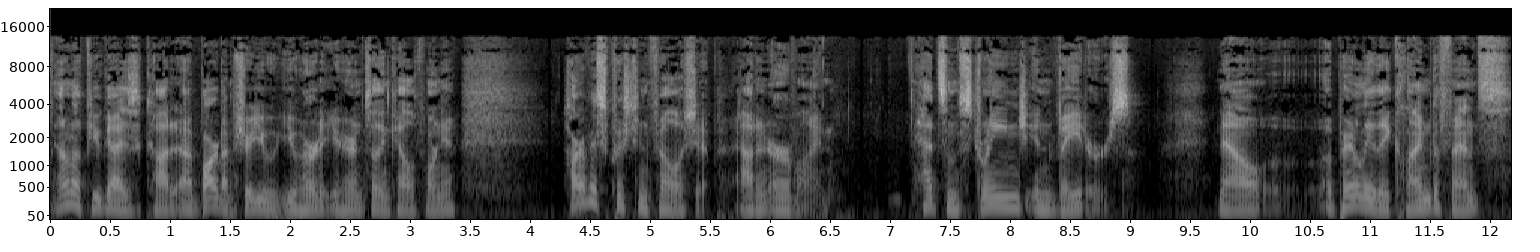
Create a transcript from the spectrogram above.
I don't know if you guys caught it. Uh, Bart, I'm sure you, you heard it. You're here in Southern California. Harvest Christian Fellowship out in Irvine had some strange invaders. Now, apparently they climbed a fence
